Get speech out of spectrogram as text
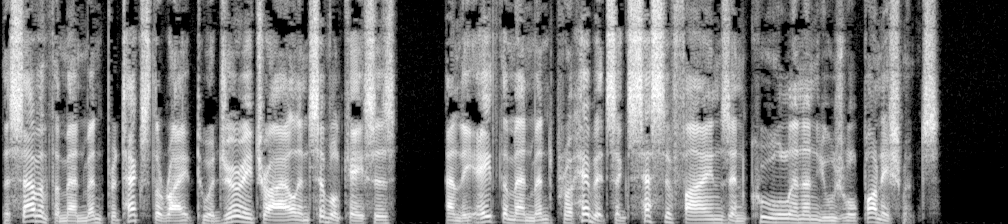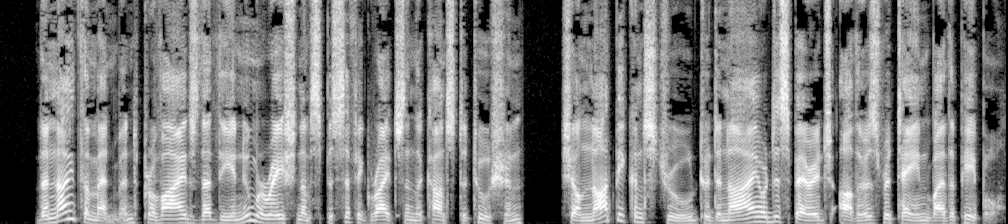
The Seventh Amendment protects the right to a jury trial in civil cases, and the Eighth Amendment prohibits excessive fines and cruel and unusual punishments. The Ninth Amendment provides that the enumeration of specific rights in the Constitution shall not be construed to deny or disparage others retained by the people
